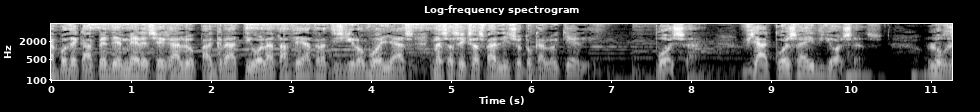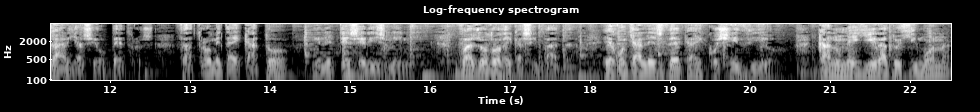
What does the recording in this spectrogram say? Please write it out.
από 15 μέρες σε Γάλλο Παγκράτη όλα τα θέατρα της γυροβολιάς να σας εξασφαλίσω το καλοκαίρι Πόσα, 200 ή δυο σας; Λογάριασε ο Πέτρος. Θα τρώμε τα εκατό Είναι τέσσερις μήνυ. Βάζω δώδεκα συμπάντα Έχω κι άλλες δέκα, εικοσιδύο Κάνουμε γύρα το χειμώνα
